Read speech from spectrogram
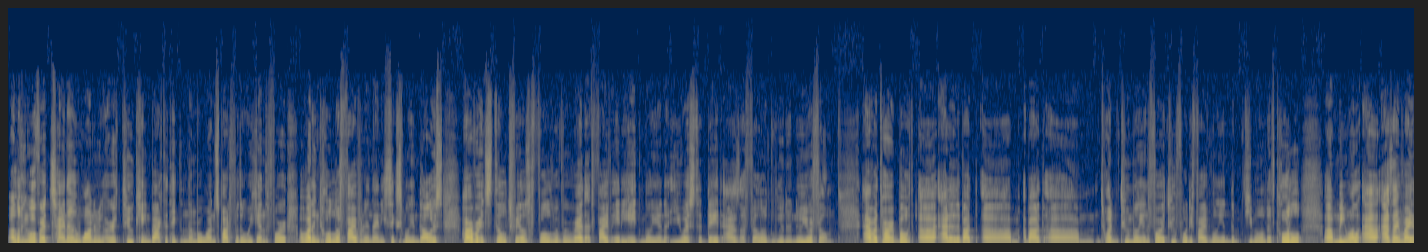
Uh, looking over at China, Wandering Earth 2 came back to take the number one spot for the weekend for a running total of $596 million. However, it still trails Full River Red at 588 million US to date as a fellow Lunar New Year film. Avatar both uh, added about um, about um, 22 million for a 245 million cumulative total. Uh, meanwhile, uh, as I write,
